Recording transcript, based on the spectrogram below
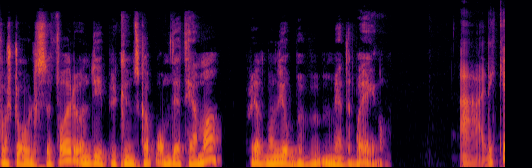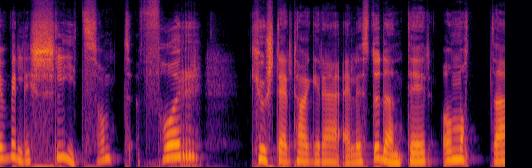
forståelse for og en dypere kunnskap om det temaet, fordi at man jobber med det på egen hånd. Er det ikke veldig slitsomt for kursdeltakere eller studenter å måtte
